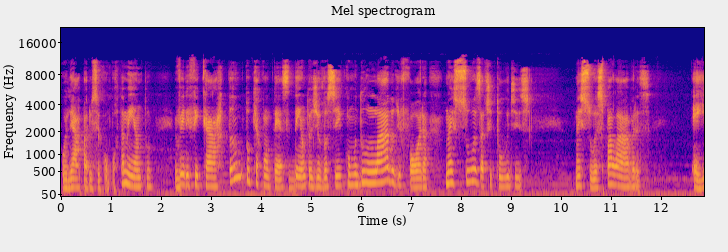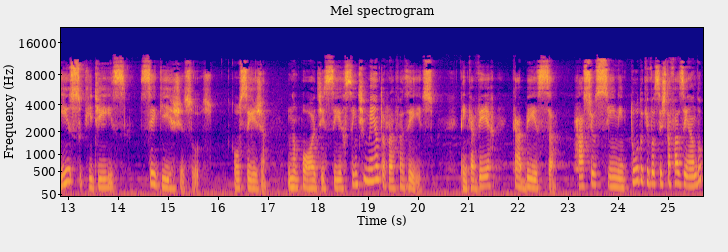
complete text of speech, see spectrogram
Olhar para o seu comportamento, verificar tanto o que acontece dentro de você como do lado de fora, nas suas atitudes, nas suas palavras. É isso que diz seguir Jesus. Ou seja, não pode ser sentimento para fazer isso. Tem que haver cabeça, raciocínio em tudo que você está fazendo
